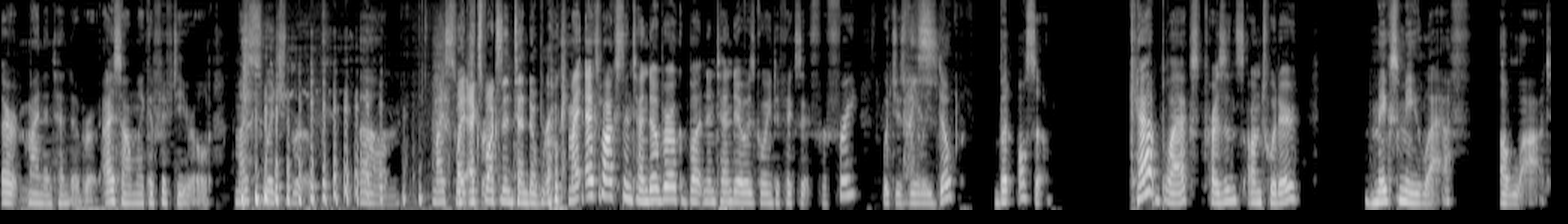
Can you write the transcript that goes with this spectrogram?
or my Nintendo broke. I sound like a 50-year-old. My Switch broke. Um my Switch My Xbox broke. Nintendo broke. My Xbox Nintendo broke, but Nintendo is going to fix it for free, which is nice. really dope. But also, Kat Blaque's presence on Twitter makes me laugh a lot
